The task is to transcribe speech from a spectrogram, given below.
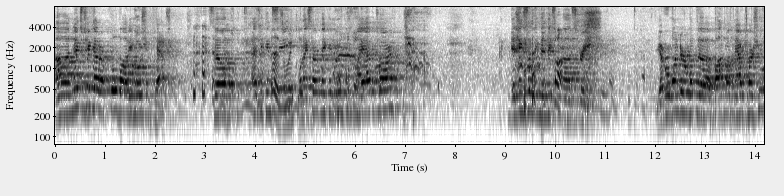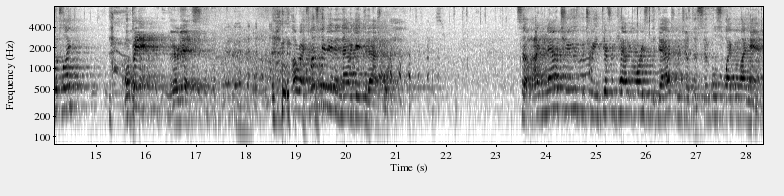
Uh, next, check out our full body motion capture. So, as you can see, wicked. when I start making moves with my avatar, it instantly mimics me on screen. You ever wonder what the bottom of an avatar shoe looks like? Well, bam! There it is. All right, so let's get in and navigate the dashboard. So I can now choose between different categories in the dash with just a simple swipe of my hand.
